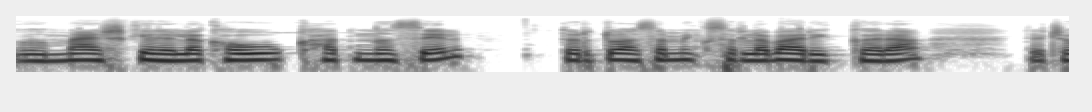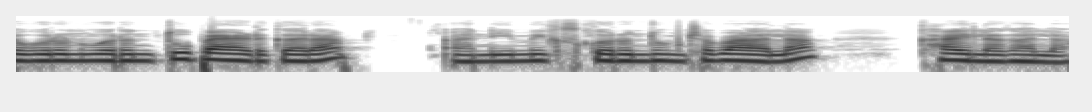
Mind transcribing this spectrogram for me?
मॅश केलेला खाऊ खात नसेल तर तो असा मिक्सरला बारीक करा. त्याच्यावरून वरून तूप ॲड करा आणि मिक्स करून तुमच्या बाळाला खायला घाला.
